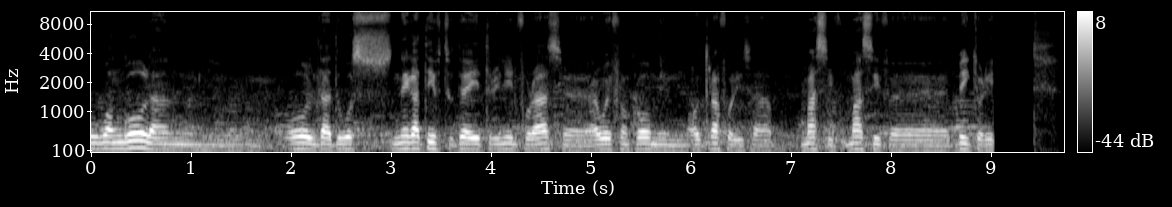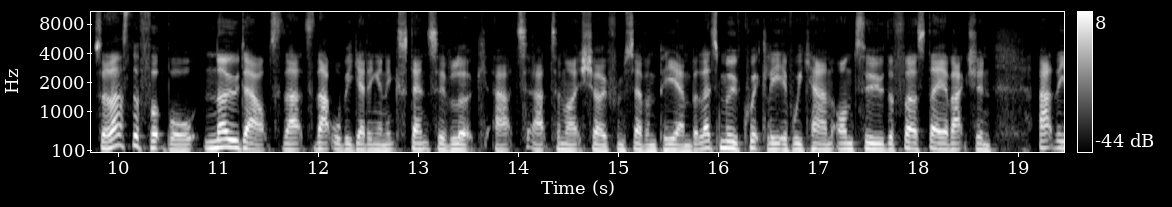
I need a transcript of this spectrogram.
one goal and all that was negative today, 3 0 for us uh, away from home in Old Trafford is a massive, massive uh, victory. So that's the football. No doubt that that will be getting an extensive look at, at tonight's show from 7 p.m. But let's move quickly, if we can, onto the first day of action at the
